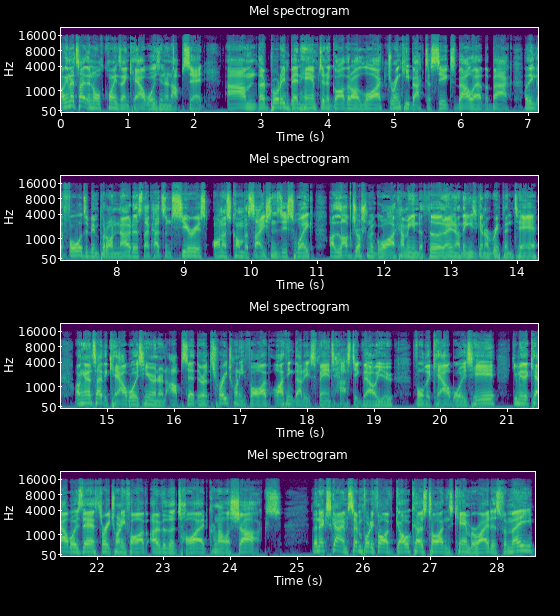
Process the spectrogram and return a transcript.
I'm going to take the North Queensland Cowboys in an upset. Um, they've brought in Ben Hampton, a guy that I like. Drinky back to six, Val out the back. I think the forwards have been put on notice. They've had some serious, honest conversations this week. I love Josh McGuire coming into 13. I think he's going to rip and tear. I'm going to take the Cowboys here in an upset. They're at 325. I think that is fantastic value for the Cowboys here. Give me the Cowboys there, 325 over the tired Cronulla Sharks. The next game, 745, Gold Coast Titans, Canberra Raiders. For me,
